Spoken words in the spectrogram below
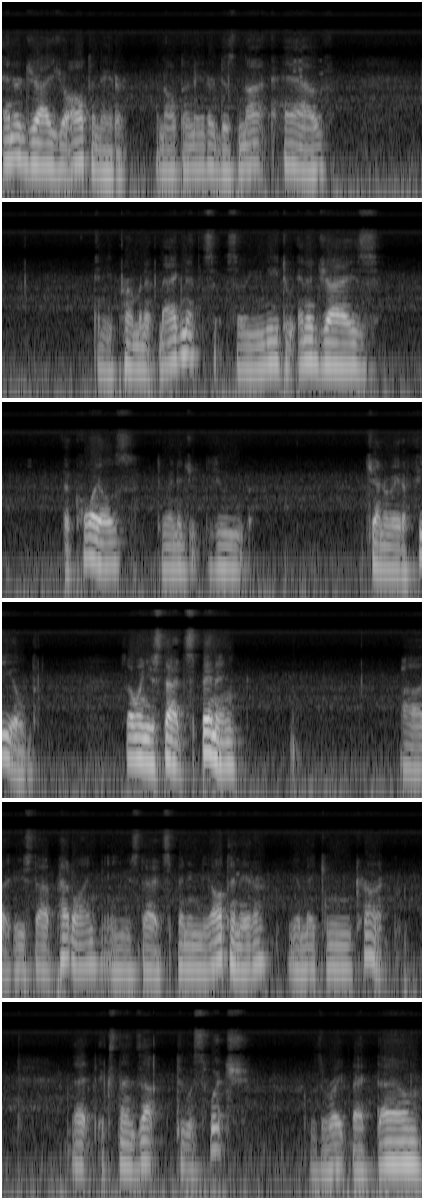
energize your alternator. An alternator does not have any permanent magnets, so you need to energize the coils to, to generate a field. So when you start spinning, uh, you start pedaling and you start spinning the alternator, you're making current. That extends up to a switch, goes right back down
